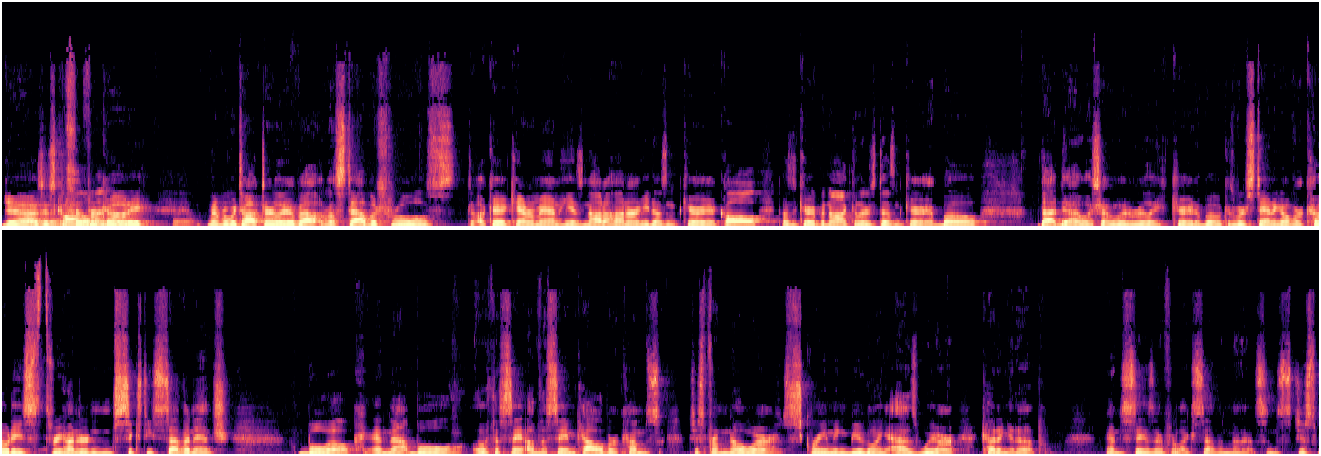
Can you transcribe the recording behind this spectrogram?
Yeah, I was just calling for Filming. Kody. Remember we talked earlier about established rules. Okay, cameraman, he is not a hunter. He doesn't carry a call, doesn't carry binoculars, doesn't carry a bow. That day, I wish I would have really carried a bow because we were standing over Kody's 367 inch bull elk, and that bull with the same of the same caliber comes just from nowhere, screaming, bugling as we are cutting it up, and stays there for like seven minutes and just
